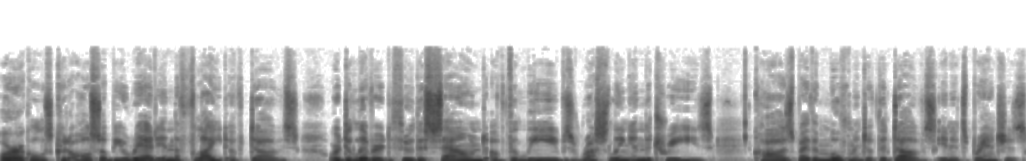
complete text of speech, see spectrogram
Oracles could also be read in the flight of doves, or delivered through the sound of the leaves rustling in the trees, caused by the movement of the doves in its branches.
